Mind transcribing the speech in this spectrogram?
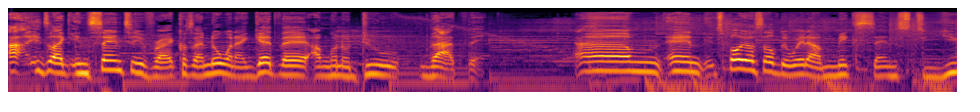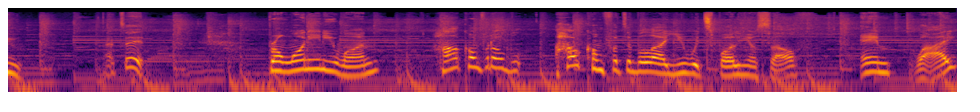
Uh, it's like incentive, right? Because I know when I get there, I'm gonna do that thing. Um, and spoil yourself the way that makes sense to you. That's it. From 181, how comfortable how comfortable are you with spoiling yourself and why?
